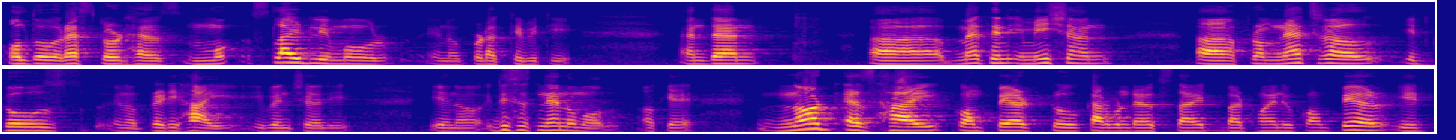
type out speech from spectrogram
although restored has mo slightly more you know, productivity. And then uh, methane emission uh, from natural, it goes you know, pretty high eventually. You know, this is nanomole, okay? Not as high compared to carbon dioxide, but when you compare it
